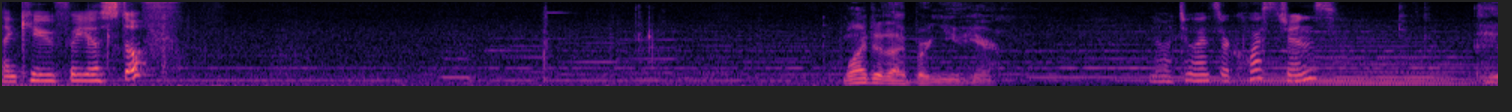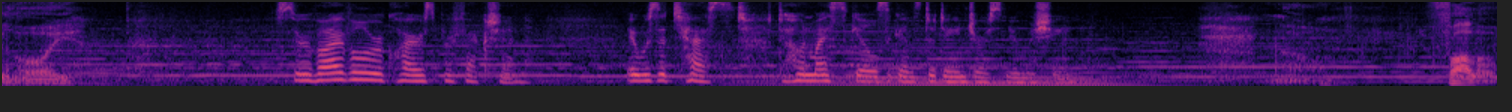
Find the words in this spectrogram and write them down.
Thank you for your stuff. Why did I bring you here? Not to answer questions. Aloy. Survival requires perfection. It was a test to hone my skills against a dangerous new machine. No. Follow.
